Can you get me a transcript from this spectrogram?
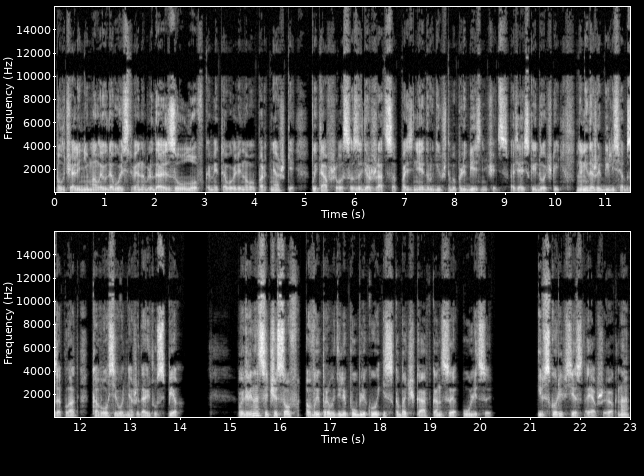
получали немалое удовольствие, наблюдая за уловками того или иного портняшки, пытавшегося задержаться позднее других, чтобы полюбезничать с хозяйской дочкой. Они даже бились об заклад, кого сегодня ожидает успех. В двенадцать часов выпроводили публику из кабачка в конце улицы, и вскоре все стоявшие у окна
